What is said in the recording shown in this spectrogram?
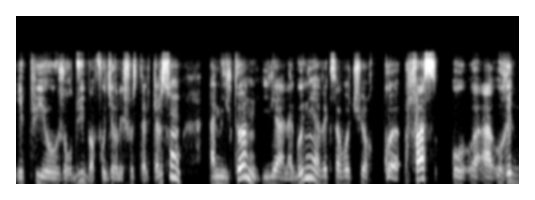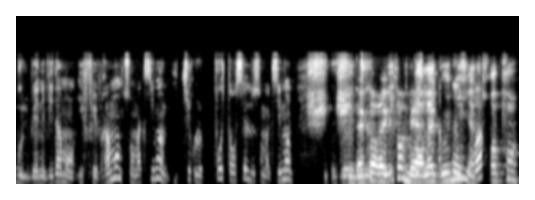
Et puis aujourd'hui, il bah, faut dire les choses telles qu'elles sont. Hamilton, il est à l'agonie avec sa voiture face au, au, Red Bull, bien évidemment. Il fait vraiment de son maximum. Il tire le potentiel de son maximum. Je, suis d'accord avec toi, mais à l'agonie, il y a trois points.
